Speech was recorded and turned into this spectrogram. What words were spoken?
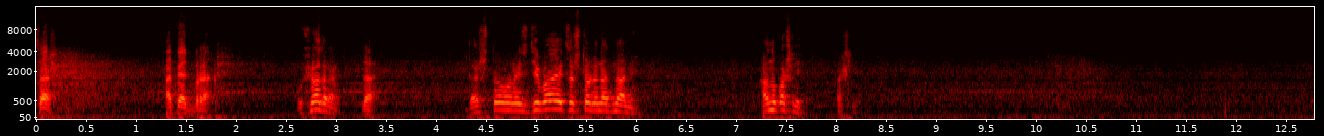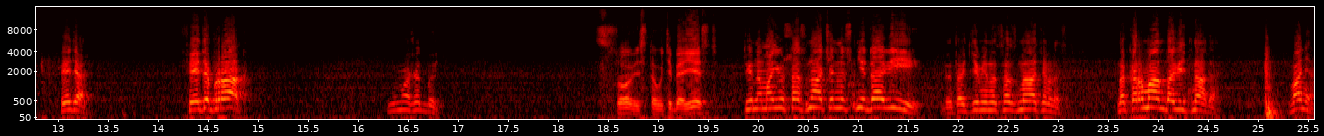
Саш, опять брак. У Федора? Да. Да что, он издевается, что ли, над нами? А ну, пошли. Пошли. Федя! Федя, брак! Не может быть. Совесть-то у тебя есть? Ты на мою сознательность не дави. Да таким не на сознательность. На карман давить надо. Ваня,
